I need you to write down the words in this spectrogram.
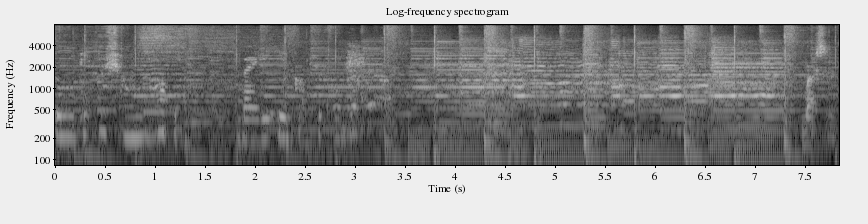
তোমাকে একটু সময় হবে? বাইরে গিয়ে বলব বাসায়।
